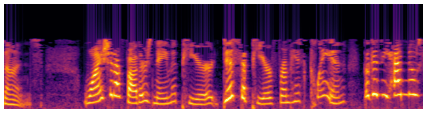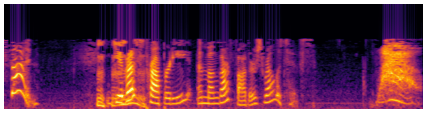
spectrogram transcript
sons. Why should our father's name appear, disappear from his clan because he had no son? Give us property among our father's relatives. Wow.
